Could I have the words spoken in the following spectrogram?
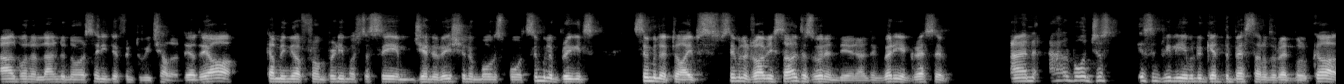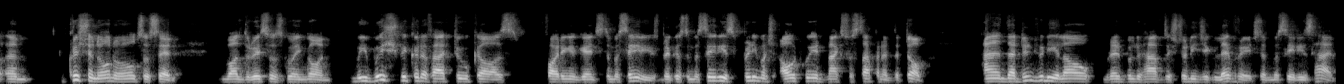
Albon and Lando Norris any different to each other. They, they are coming up from pretty much the same generation of motorsport, similar breeds, similar types, similar driving styles as well in the end. I think very aggressive. And Albon just isn't really able to get the best out of the Red Bull car. Um, Christian Horner also said while the race was going on, we wish we could have had two cars fighting against the Mercedes because the Mercedes pretty much outweighed Max Verstappen at the top. And that didn't really allow Red Bull to have the strategic leverage that Mercedes had.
